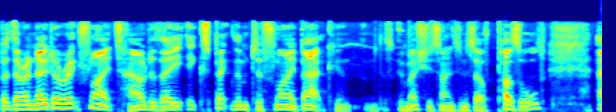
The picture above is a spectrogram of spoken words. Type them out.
but there are no direct flights. How do they expect them to fly back? Umesh signs himself puzzled. Uh,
